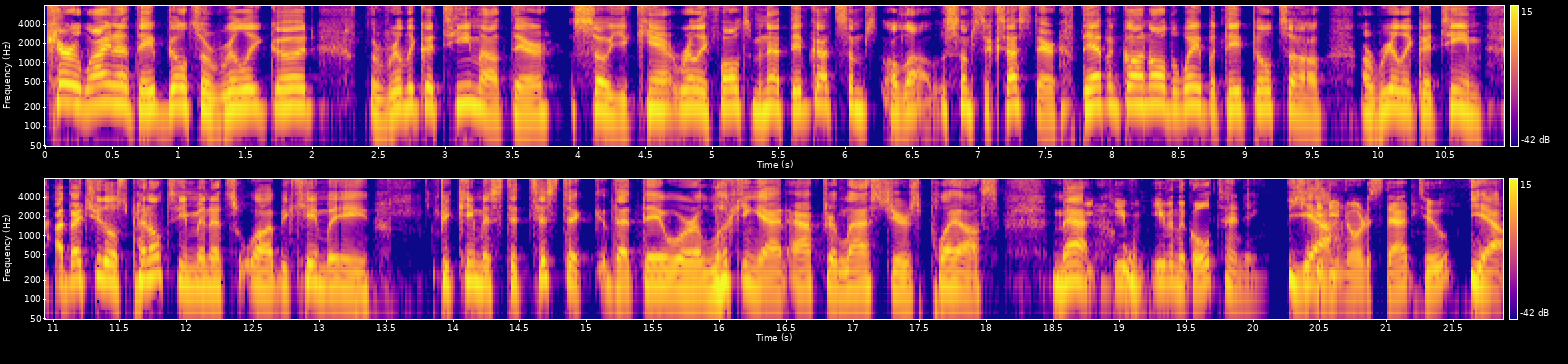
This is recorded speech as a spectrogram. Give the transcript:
carolina they built a really good a really good team out there so you can't really fault them in that they've got some a lot some success there they haven't gone all the way but they've built a, a really good team i bet you those penalty minutes uh, became a became a statistic that they were looking at after last year's playoffs. Matt, even the goaltending. Yeah. Did you notice that too? Yeah.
